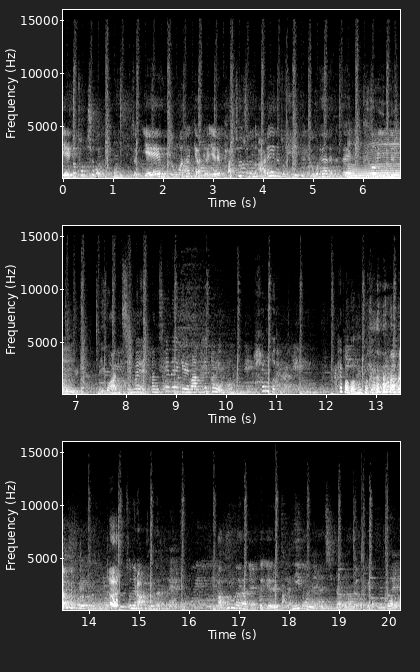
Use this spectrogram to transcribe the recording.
얘도 척추거든요. 음. 그래서 얘 운동만 할 게 아니라 얘를 받쳐주는 아래에 있는 척추들도 운동을 해야 되는데 음. 그걸 잇는 거예요. 우리가. 이거 아침에 한 세네 개만 해도 하루가 달라요. 해봐봐 해봐봐. 손을 앞으로 앞으로 나란히 때 얘를 많이 벌려야지라고 하면 어깨가 올라와요.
